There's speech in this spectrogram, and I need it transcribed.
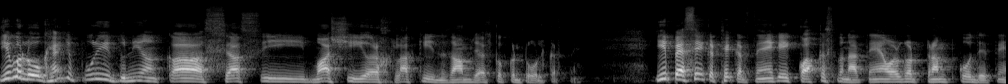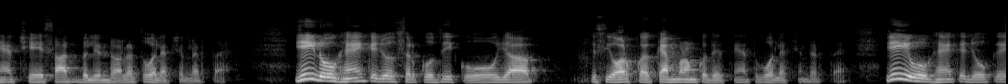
ये वो लोग हैं जो पूरी दुनिया का सियासी, माशी और अखलाकी निज़ाम जो है उसको कंट्रोल करते हैं। ये पैसे इकट्ठे करते हैं कि एक कॉकस बनाते हैं और अगर ट्रंप को देते हैं छः सात बिलियन डॉलर तो इलेक्शन लड़ता है। यही लोग हैं कि जो सरकोजी को या किसी और कैमरॉन को देते हैं तो वो इलेक्शन लड़ता है। यही लोग हैं कि जो कि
